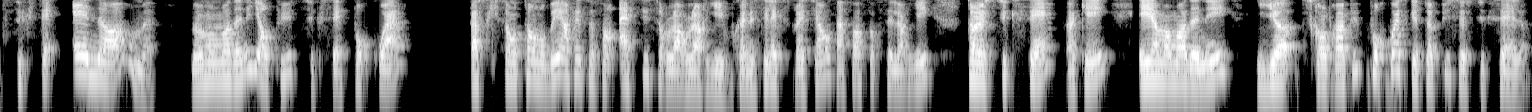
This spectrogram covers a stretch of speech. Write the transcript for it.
succès énorme, mais à un moment donné, ils n'ont plus de succès. Pourquoi? Parce qu'ils sont tombés, en fait, se sont assis sur leur laurier. Vous connaissez l'expression, ça sort sur ses lauriers. Tu as un succès, OK? Et à un moment donné, il y a, tu comprends plus pourquoi est-ce que tu n'as plus ce succès-là.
